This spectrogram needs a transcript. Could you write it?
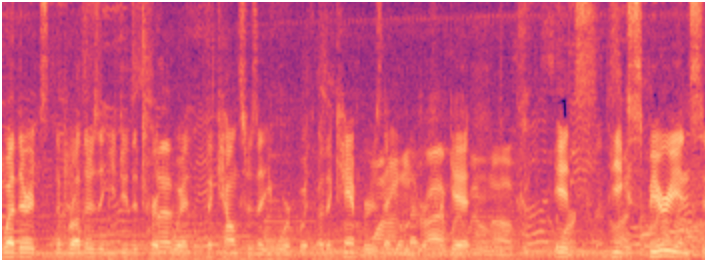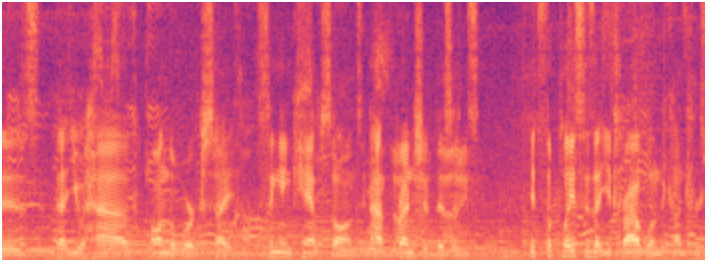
whether it's the brothers that you do the trip with, the counselors that you work with, or the campers that you'll never forget. It's the experiences that you have on the work site, singing camp songs, at friendship visits. It's the places that you travel in the country.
